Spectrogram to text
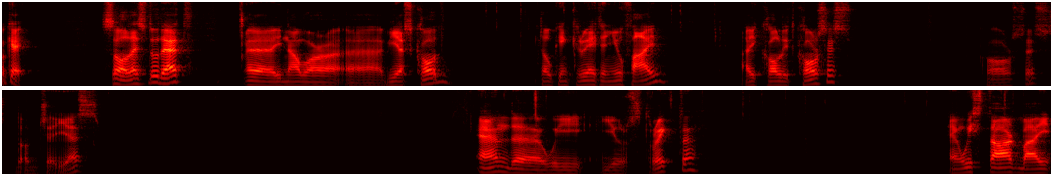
Okay, so let's do that in our VS Code. So we can create a new file. I call it courses. Courses.js and uh, we use strict. And we start by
